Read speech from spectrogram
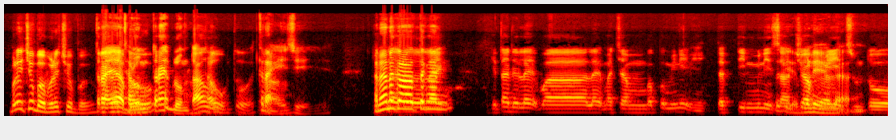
Boleh cuba, boleh cuba. Try lah, belum try belum tahu. Tahu tu. Try Ah. je. Kadang-kadang Kita kalau ada tengah like, kita ada like uh, like macam berapa minit ni? 13 minutes lah, Boleh, 12 boleh minutes lah. untuk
